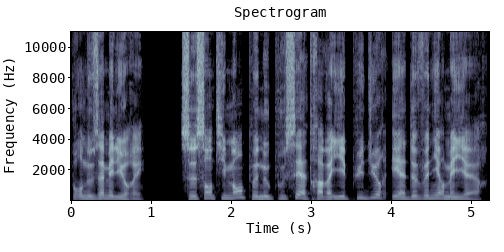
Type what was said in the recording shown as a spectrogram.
pour nous améliorer. Ce sentiment peut nous pousser à travailler plus dur et à devenir meilleurs.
